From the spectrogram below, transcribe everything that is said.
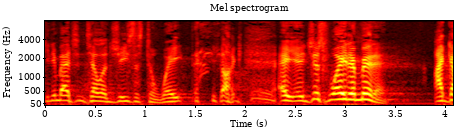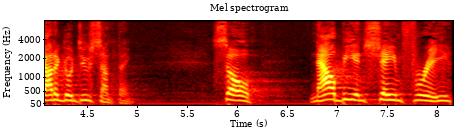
Can you imagine telling Jesus to wait? like, hey, just wait a minute. I got to go do something. So now being shame free,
